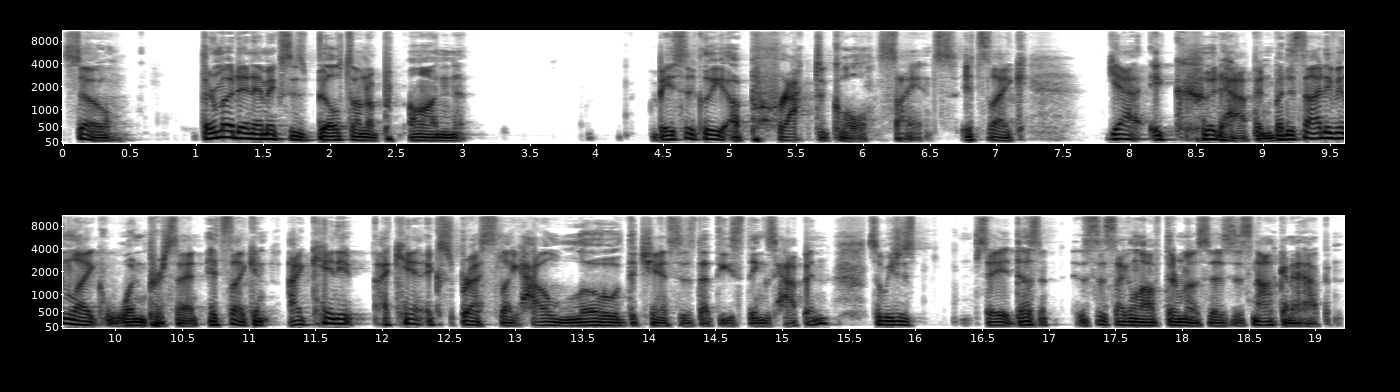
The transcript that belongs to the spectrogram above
So, thermodynamics is built on a on basically a practical science. It's like yeah, it could happen, but it's not even like 1%. It's like an I can't I can't express like how low the chances that these things happen. So we just say it doesn't. It's the second law of thermo says it's not going to happen.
